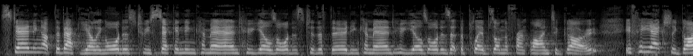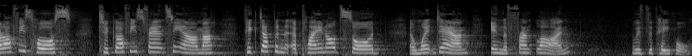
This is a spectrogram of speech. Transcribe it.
standing up the back, yelling orders to his second in command, who yells orders to the third in command, who yells orders at the plebs on the front line to go. If he actually got off his horse, took off his fancy armour, picked up an, a plain old sword, and went down in the front line with the people.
